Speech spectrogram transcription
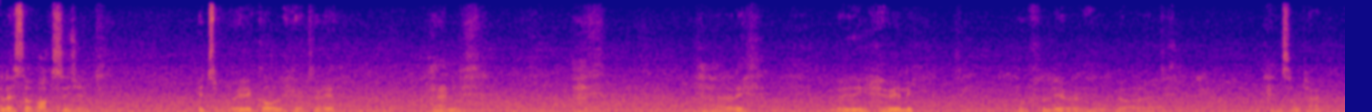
less of oxygen. It's very cold here today and uh, already breathing heavily. Hopefully everything will be alright in some time.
